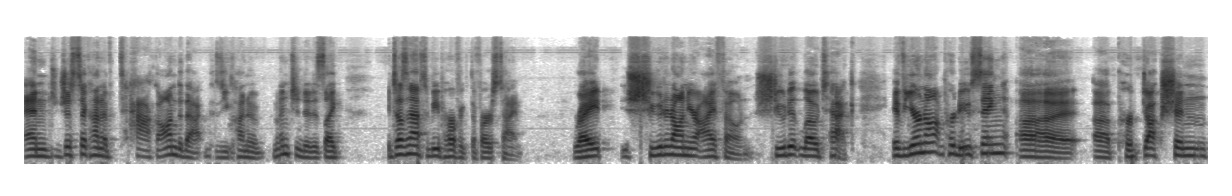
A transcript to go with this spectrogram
And just to kind of tack onto that, because you kind of mentioned it, it's like it doesn't have to be perfect the first time, right? Shoot it on your iPhone, shoot it low tech. If you're not producing a, a production,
